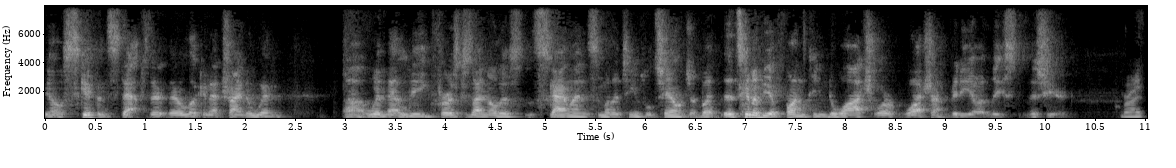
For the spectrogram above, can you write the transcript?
you know skipping steps. They're they're looking at trying to win uh, win that league first because I know there's Skyline and some other teams will challenge them. But it's going to be a fun team to watch or watch on video at least this year. Right.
